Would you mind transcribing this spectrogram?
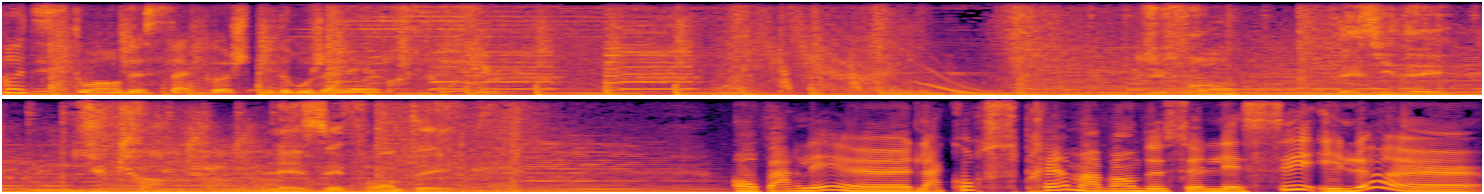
Pas d'histoire de sacoche puis de rouge à lèvres. Du front, des idées, du crâne. Les effronter. On parlait euh, de la Cour suprême avant de se laisser. Et là, euh,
